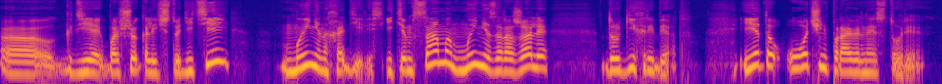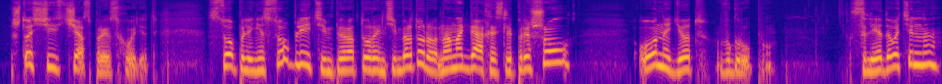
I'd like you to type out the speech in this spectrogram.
э, где большое количество детей, мы не находились. И тем самым мы не заражали других ребят. И это очень правильная история. Что сейчас происходит? Сопли не сопли, температура не температура. На ногах, если пришел, он идет в группу. Следовательно,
